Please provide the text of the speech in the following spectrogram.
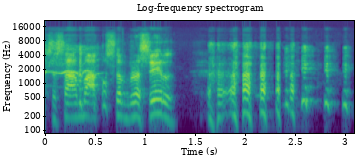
sasama ako sa Brazil.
